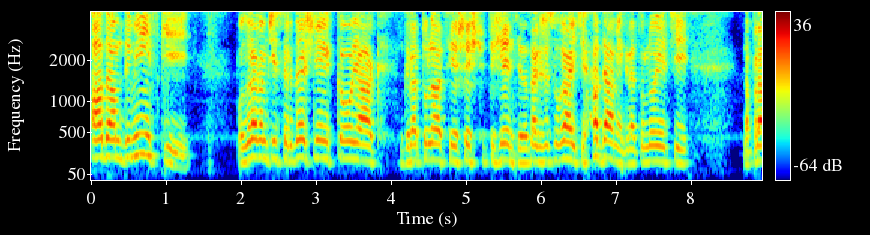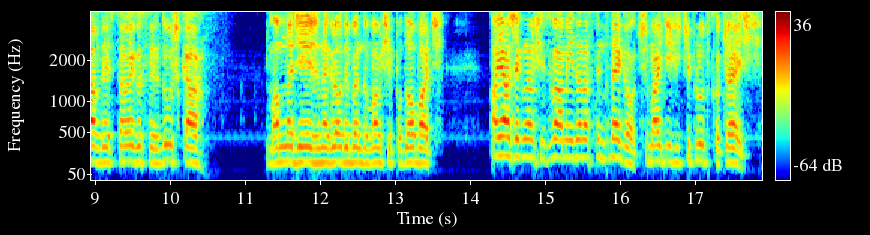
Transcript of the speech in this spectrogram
Adam Dymiński. Pozdrawiam Cię serdecznie, Kojak. Gratulacje 6000. No także słuchajcie, Adamie, gratuluję Ci naprawdę z całego serduszka. Mam nadzieję, że nagrody będą Wam się podobać. A ja żegnam się z Wami i do następnego. Trzymajcie się cieplutko. Cześć.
